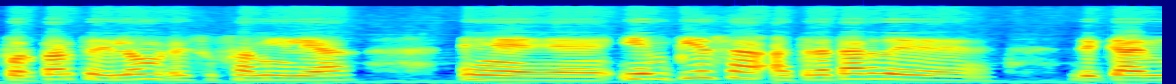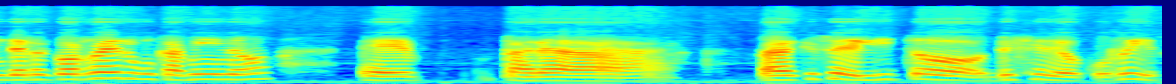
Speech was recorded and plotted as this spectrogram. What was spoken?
por parte del hombre de su familia eh, y empieza a tratar de, de, recorrer un camino eh, para, para que ese delito deje de ocurrir.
